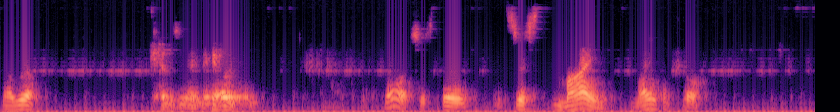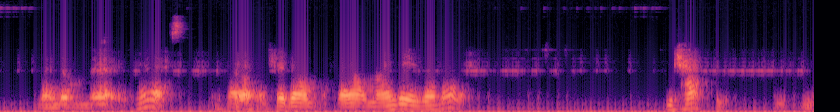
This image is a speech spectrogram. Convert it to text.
Not real. Because you're an alien. No, it's just the it's just mind, mind control. Mind over matter. Yes. If I don't, if I don't, if I don't mind it, it don't matter. You have to Mm-hmm.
